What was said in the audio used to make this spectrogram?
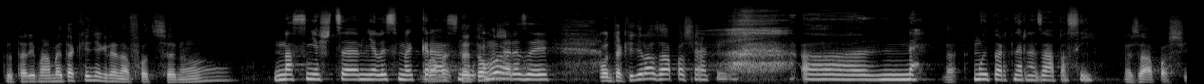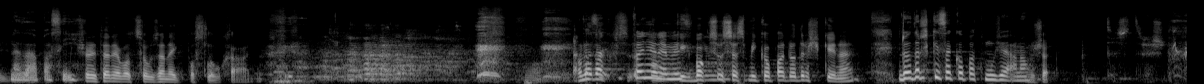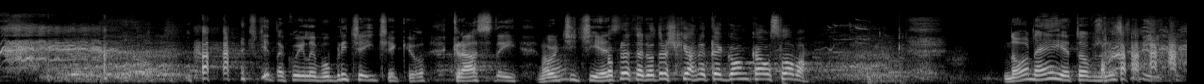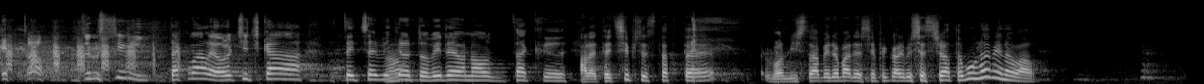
To tady máme taky někde na fotce, no. Na Sněžce měli jsme krásnou to inverzi. On taky dělá zápas nějaký? Uh, ne. Ne. můj partner nezápasí. Nezápasí. Nezápasí. Čili ten je odsouzený k poslouchání. No. Ono tak v tom kickboxu se smí kopat do držky, ne? Do držky se kopat může, ano. Může. To je strašné. Ještě takovýhle obličejíček, jo. Krásný, no. holčičí jest. Kopnete do držky a hned je gong a oslava. No ne, je to vzrušivý. je to vzrušivý. Takováhle holčička, teď jsem viděl to video, no tak... eh, Ale teď si představte, on místo, aby doma desinfikoval, kdyby se třeba tomuhle věnoval.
